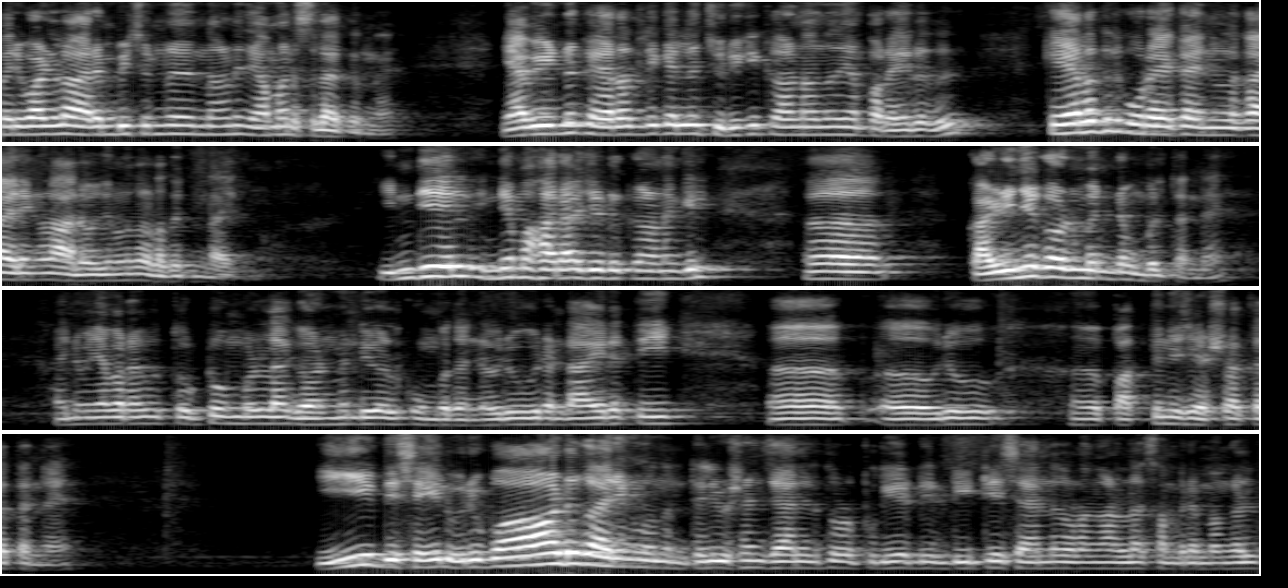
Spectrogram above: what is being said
പരിപാടികളും ആരംഭിച്ചിട്ടുണ്ട് എന്നാണ് ഞാൻ മനസ്സിലാക്കുന്നത്. ഞാൻ വീണ്ടും കേരളത്തിലേക്കെല്ലാം ചുരുക്കി കാണുമെന്ന് ഞാൻ പറയരുത്. കേരളത്തിൽ കുറേയൊക്കെ അതിനുള്ള കാര്യങ്ങൾ ആലോചനകൾ നടന്നിട്ടുണ്ടായിരുന്നു. ഇന്ത്യയിൽ ഇന്ത്യ മഹാരാജ്യം എടുക്കുകയാണെങ്കിൽ കഴിഞ്ഞ ഗവൺമെന്റിന്റെ മുമ്പിൽ തന്നെ അതിന് ഞാൻ പറയുന്നത് തൊട്ട് മുമ്പുള്ള ഗവൺമെന്റുകൾക്ക് മുമ്പ് തന്നെ ഒരു രണ്ടായിരത്തി ഒരു പത്തിന് ശേഷമൊക്കെ തന്നെ ഈ ദിശയിൽ ഒരുപാട് കാര്യങ്ങളൊന്നും ടെലിവിഷൻ ചാനൽ പുതിയ ഡി ടി ചാനൽ തുടങ്ങാനുള്ള സംരംഭങ്ങൾ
